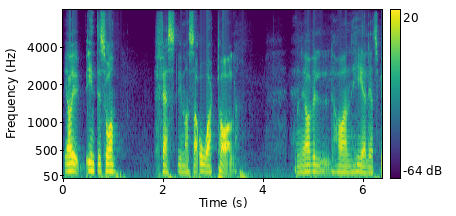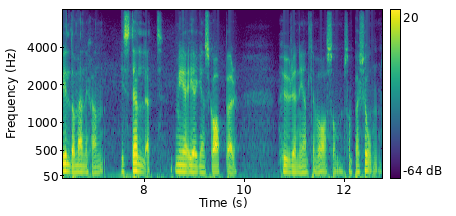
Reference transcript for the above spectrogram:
Jag är inte så fäst vid massa årtal. Jag vill ha en helhetsbild av människan istället med egenskaper hur den egentligen var som, som person.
